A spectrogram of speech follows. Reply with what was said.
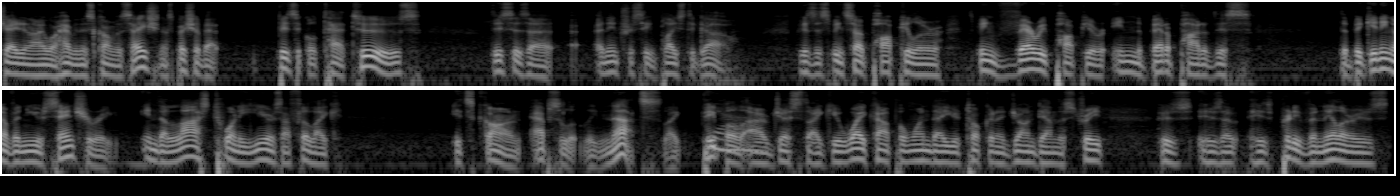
Jade and I were having this conversation, especially about physical tattoos. This is a an interesting place to go because it's been so popular. It's been very popular in the better part of this, the beginning of a new century. In the last 20 years, I feel like it's gone absolutely nuts. Like people yeah. are just like you wake up and one day you're talking to John down the street who's who's a he's pretty vanilla, who's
